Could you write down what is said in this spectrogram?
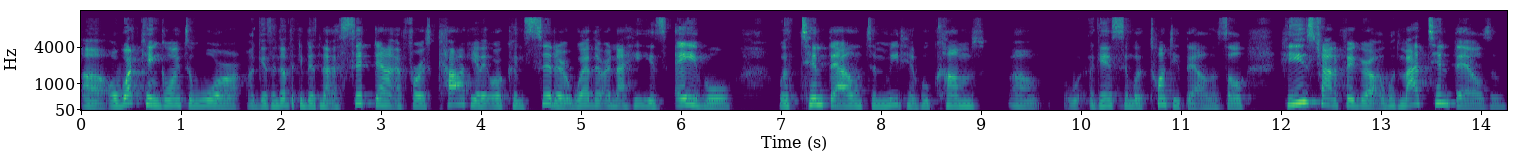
uh, or what king going to war against another king does not sit down and first calculate or consider whether or not he is able with 10,000 to meet him who comes um, against him with 20,000. So he's trying to figure out with my 10,000,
